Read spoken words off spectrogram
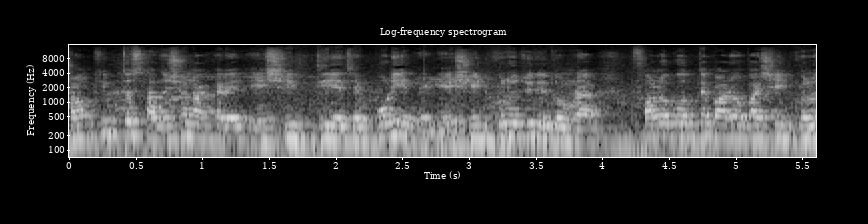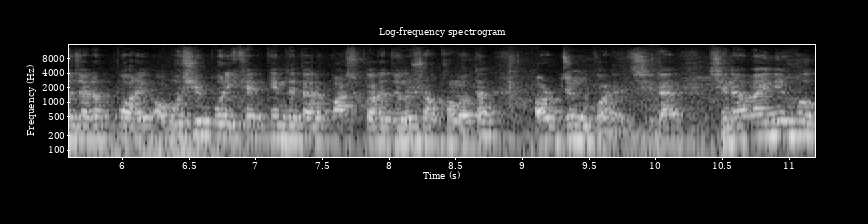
সংক্ষিপ্ত সাজেশন আকারে এই শীট দিয়ে যে পড়িয়ে থাকি, এই শীটগুলো যদি তোমরা ফলো করতে পারো বা শীটগুলো যারা পড়ে, অবশ্যই পরীক্ষার কেন্দ্রে তারা পাশ করার জন্য সক্ষমতা অর্জন করে। সেটা সেনাবাহিনী হোক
